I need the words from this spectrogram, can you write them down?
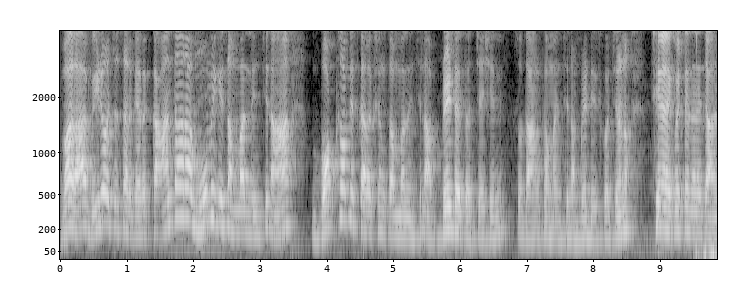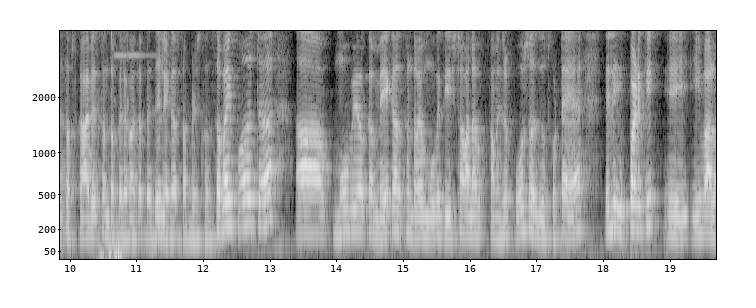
ఇవాళ వీడియో వచ్చేసరికి అయితే కాంతారా మూవీకి సంబంధించిన బాక్స్ ఆఫీస్ కలెక్షన్కి సంబంధించిన అప్డేట్ అయితే వచ్చేసింది. సో దానికి సంబంధించిన అప్డేట్ తీసుకొచ్చినాను. చిన్న రిక్వెస్ట్ ఏంటంటే ఛానల్ సబ్స్క్రైబ్ చేసుకొని తప్పలేకపోతే తప్పేసి లేటెస్ట్ అప్డేట్స్ కొంచెం సో బై ఫస్ట్ మూవీ యొక్క మేకర్స్ ఉంటారు. మూవీ తీసిన వాళ్ళకి సంబంధించిన పోస్టర్ చూసుకుంటే ఇది ఇప్పటికీ ఈ- ఇవాళ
